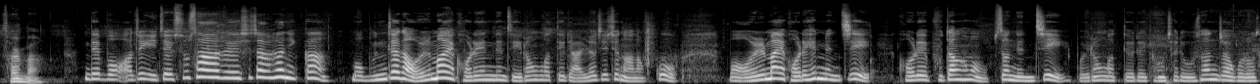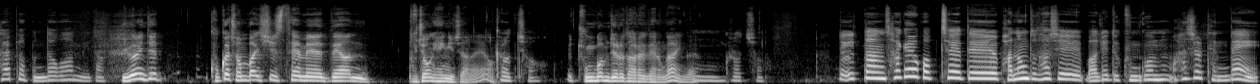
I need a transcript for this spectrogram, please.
설마. 근데 뭐 아직 이제 수사를 시작을 하니까 뭐 문제나 얼마에 거래했는지 이런 것들이 알려지진 않았고 뭐 얼마에 거래했는지 거래 부당함은 없었는지 뭐 이런 것들을 경찰이 우선적으로 살펴본다고 합니다. 이건 이제 국가 전반 시스템에 대한 부정행위잖아요. 그렇죠. 중범죄로 다뤄야 되는 거 아닌가요? 음, 그렇죠. 네, 일단 사교육 업체들 반응도 사실 많이들 궁금하실 텐데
